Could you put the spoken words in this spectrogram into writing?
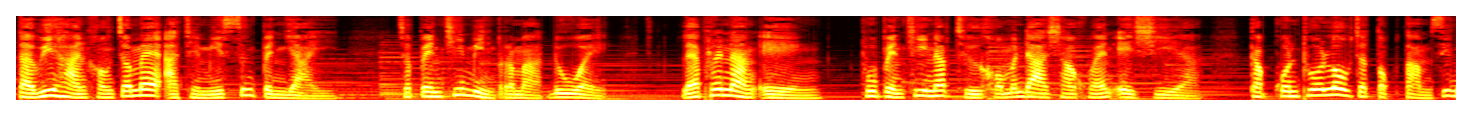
แต่วิหารของเจ้าแม่อาร์เทมิสซึ่งเป็นใหญ่ จะเป็นที่หมิ่นประมาทด้วย และพระนางเอง ผู้เป็นที่นับถือของบรรดาชาวแคว้นเอเชีย กับคนทั่วโลกจะตกต่ำสิ้น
